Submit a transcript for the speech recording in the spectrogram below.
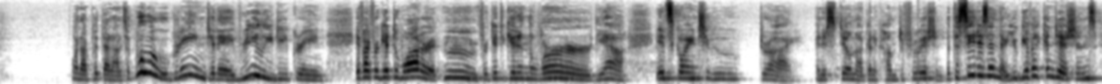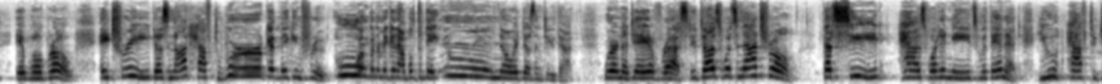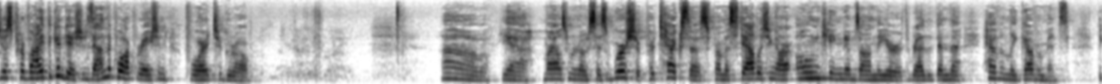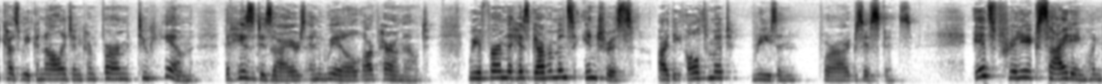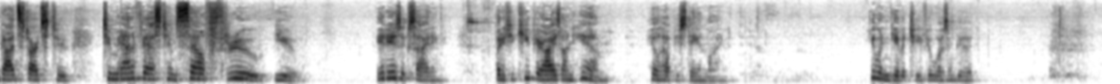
when I put that on. It's like, woo, green today, really deep green. If I forget to water it, hmm, forget to get in the Word, yeah, it's going to dry and it's still not going to come to fruition. But the seed is in there. You give it conditions, it will grow. A tree does not have to work at making fruit. Ooh, I'm going to make an apple today. Mm, no, it doesn't do that. We're in a day of rest. It does what's natural. That seed has what it needs within it. You have to just provide the conditions and the cooperation for it to grow. Oh, yeah. Myles Munroe says worship protects us from establishing our own kingdoms on the earth rather than the heavenly governments because we acknowledge and confirm to Him that His desires and will are paramount. We affirm that His government's interests are the ultimate reason for our existence. It's pretty exciting when God starts to, to manifest Himself through you. It is exciting. But if you keep your eyes on Him, He'll help you stay in line. He wouldn't give it to you if it wasn't good.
